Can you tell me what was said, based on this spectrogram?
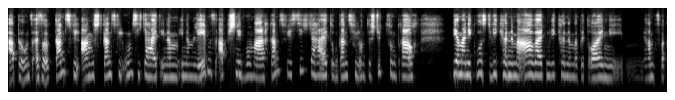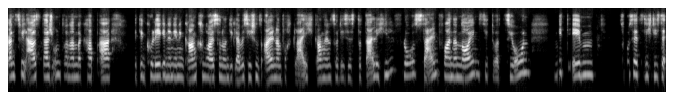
auch bei uns, also ganz viel Angst, ganz viel Unsicherheit in einem, in einem Lebensabschnitt, wo man auch ganz viel Sicherheit und ganz viel Unterstützung braucht wir haben nicht gewusst, wie können wir arbeiten, wie können wir betreuen. Wir haben zwar ganz viel Austausch untereinander gehabt, auch mit den Kolleginnen in den Krankenhäusern und ich glaube, es ist uns allen einfach gleich gegangen, so dieses totale Hilflossein vor einer neuen Situation mit eben zusätzlich dieser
